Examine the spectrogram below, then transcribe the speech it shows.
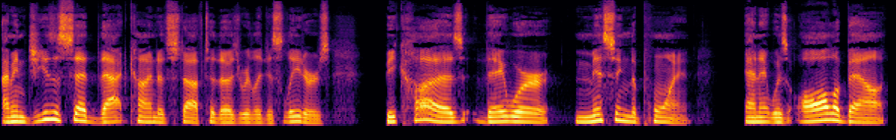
I mean, Jesus said that kind of stuff to those religious leaders because they were missing the point. And it was all about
